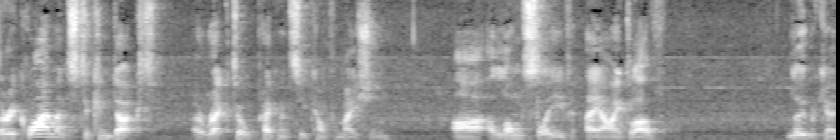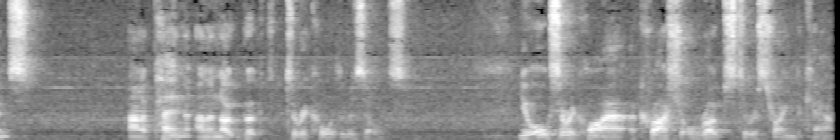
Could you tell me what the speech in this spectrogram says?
The requirements to conduct a rectal pregnancy confirmation are a long sleeve AI glove, lubricants, and a pen and a notebook to record the results. You also require a crush or ropes to restrain the cow.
